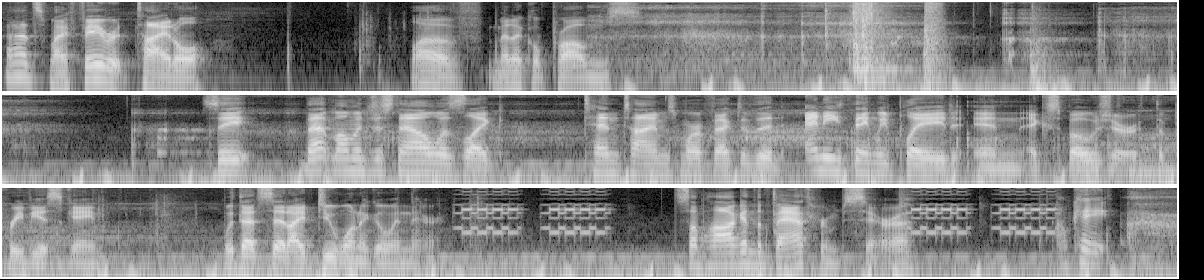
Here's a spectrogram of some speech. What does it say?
That's my favorite title. A lot of medical problems. See, that moment just now was like 10 times more effective than anything we played in Exposure, the previous game. With that said, I do want to go in there. Stop hogging the bathroom, Sarah. Okay. Uh,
